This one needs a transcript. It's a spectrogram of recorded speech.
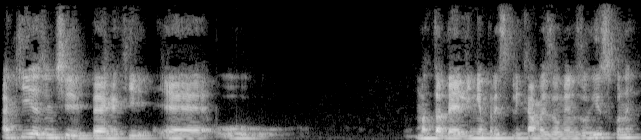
Aqui a gente pega aqui é, o, uma tabelinha para explicar mais ou menos o risco, né?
